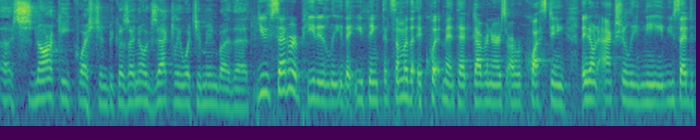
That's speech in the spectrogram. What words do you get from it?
uh, snarky question because I know exactly what you mean by that. You've said repeatedly that you think that some of the equipment that governors are requesting they don't actually need. You said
